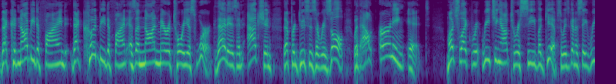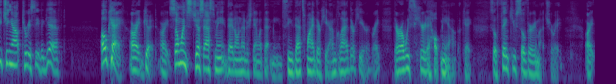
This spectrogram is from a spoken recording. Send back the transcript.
that could not be defined, that could be defined as a non-meritorious work. That is an action that produces a result without earning it, much like re- reaching out to receive a gift. So he's going to say reaching out to receive a gift. Okay. All right. Good. All right. Someone's just asked me. They don't understand what that means. See, that's why they're here. I'm glad they're here, right? They're always here to help me out. Okay. So thank you so very much. All right. All right.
